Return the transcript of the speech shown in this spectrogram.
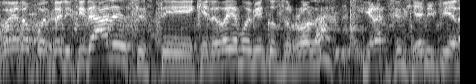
Bueno, pues felicidades, este, que les vaya muy bien con su rola. Gracias, Jennifer.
